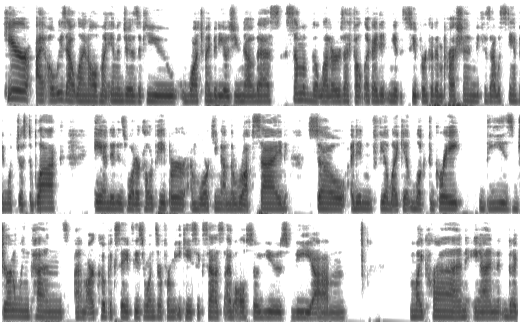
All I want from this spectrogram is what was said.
Here, I always outline all of my images. If you watch my videos, you know this. Some of the letters I felt like I didn't get a super good impression because I was stamping with just a block and it is watercolor paper. I'm working on the rough side, so I didn't feel like it looked great. These journaling pens um, are Copic Safe. These ones are from EK Success. I've also used the um, Micron and the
